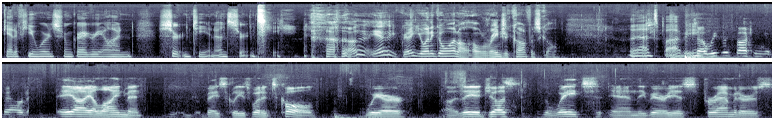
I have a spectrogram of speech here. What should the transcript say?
get a few words from Gregory on certainty and uncertainty. yeah, Greg, you want to go on? I'll, I'll arrange a conference call. That's Bobby. So we were talking about AI alignment, basically, is what it's called, where uh, they adjust the weights and the various parameters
